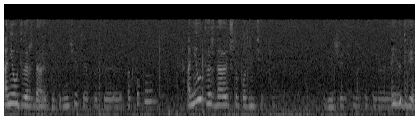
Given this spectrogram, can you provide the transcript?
Они утверждают. Нет, не под мечетью, а под, э, под куполом. Они утверждают, что под мечетью. Под мечетью, которая... А их две.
